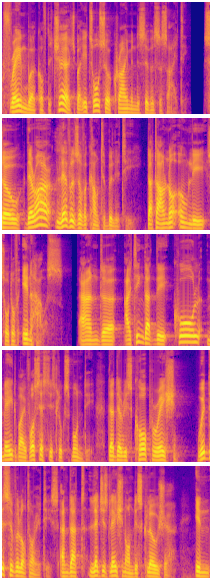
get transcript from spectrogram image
framework of the church, but it's also a crime in the civil society. So there are levels of accountability that are not only sort of in house, And uh, I think that the call made by Vos Estis Lux Mundi, that there is cooperation with the civil authorities and that legislation on disclosure in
